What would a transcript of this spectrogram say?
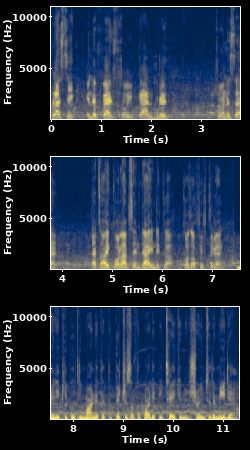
plastic in the face so he can't breathe. Do you understand? That's how he collapsed and died in the car because of 50 rand. Many people demanded that the pictures of the body be taken and shown to the media.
